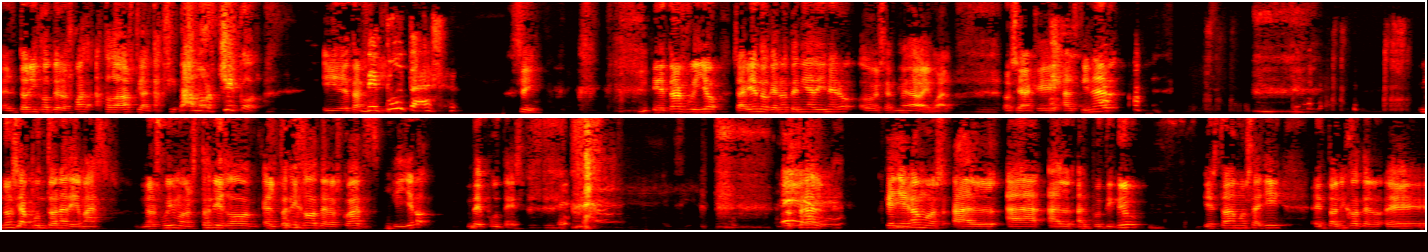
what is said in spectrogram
el Tony Hawk de los Quads a toda hostia al taxi. ¡Vamos, chicos! Y detrás De putas. Sí. Y detrás fui yo, sabiendo que no tenía dinero, pues me daba igual. O sea que al final no se apuntó nadie más. Nos fuimos, Tony Hawk- el Tony Hawk de los Quads y yo de putes. Total, que llegamos al, a- al, al puticlub y estábamos allí. El Tony Hawk de eh,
